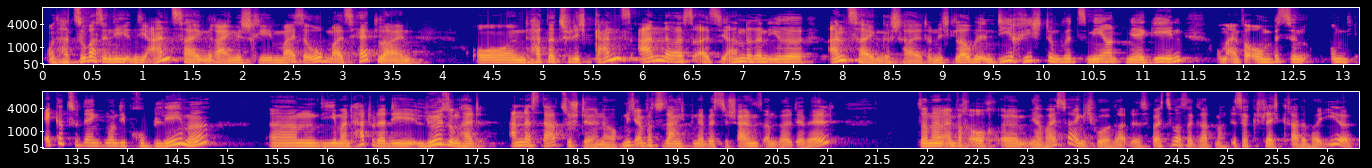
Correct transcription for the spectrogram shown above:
Und hat sowas in die, in die Anzeigen reingeschrieben, weißt du, oben als Headline und hat natürlich ganz anders als die anderen ihre Anzeigen geschaltet. Und ich glaube, in die Richtung wird es mehr und mehr gehen, um einfach auch ein bisschen um die Ecke zu denken und die Probleme, ähm, die jemand hat oder die Lösung halt anders darzustellen auch. Nicht einfach zu sagen, ich bin der beste Scheidungsanwalt der Welt, sondern einfach auch, ähm, ja, weißt du eigentlich, wo er gerade ist? Weißt du, was er gerade macht? Ist er vielleicht gerade bei ihr?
